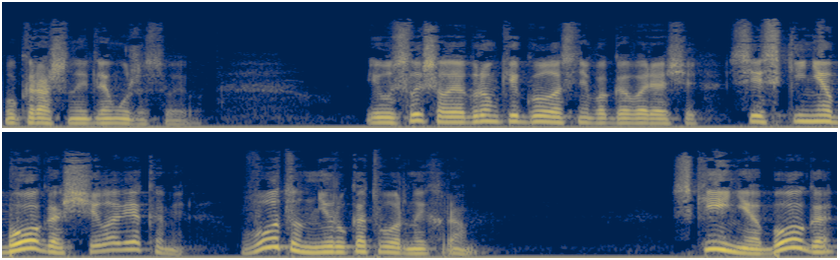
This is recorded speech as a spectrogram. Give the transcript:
украшенный для мужа своего. И услышал я громкий голос неба говорящий, «Се Бога с человеками». Вот он, нерукотворный храм. Скиния Бога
